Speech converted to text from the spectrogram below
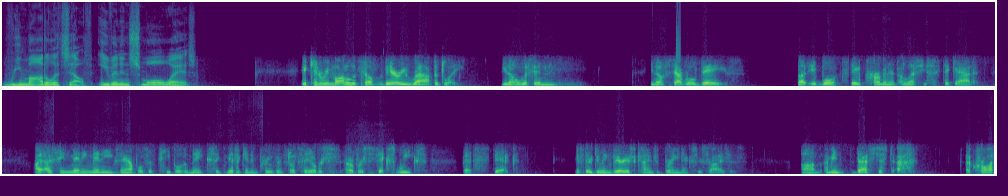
remodel itself, even in small ways? It can remodel itself very rapidly, you know, within, you know, several days. But it won't stay permanent unless you stick at it. I, I've seen many, many examples of people who make significant improvements, let's say over over six weeks, that stick if they're doing various kinds of brain exercises. Um, I mean, that's just uh, across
